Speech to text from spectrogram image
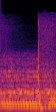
Bye.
